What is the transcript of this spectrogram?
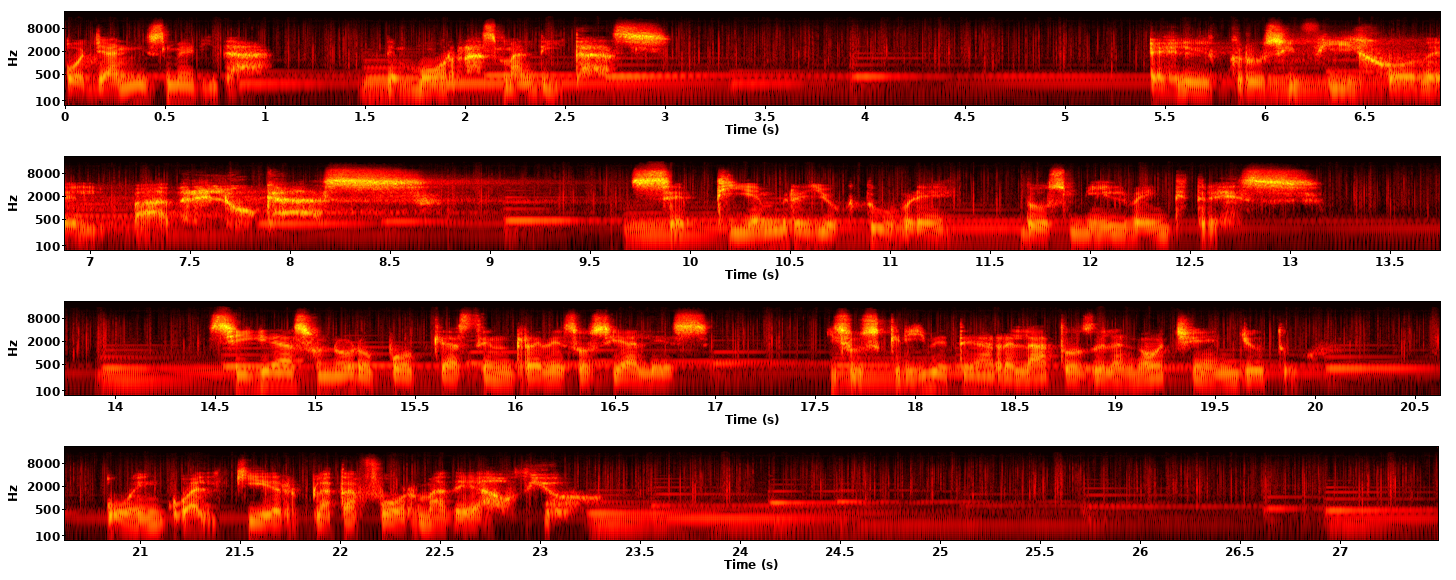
o Yanis Mérida de Morras Malditas. El crucifijo del Padre Lucas. Septiembre y octubre 2023. Sigue a Sonoro Podcast en redes sociales y suscríbete a Relatos de la Noche en YouTube o en cualquier plataforma de audio. Thank you.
